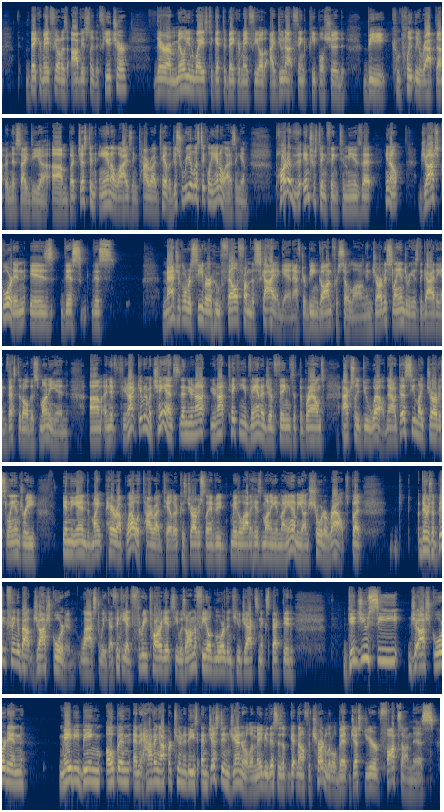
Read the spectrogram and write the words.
Baker Mayfield is obviously the future. There are a million ways to get to Baker Mayfield. I do not think people should be completely wrapped up in this idea. Um, but just in analyzing Tyrod Taylor, just realistically analyzing him, part of the interesting thing to me is that you know Josh Gordon is this this magical receiver who fell from the sky again after being gone for so long. And Jarvis Landry is the guy they invested all this money in. Um, and if you're not giving him a chance, then you're not you're not taking advantage of things that the Browns actually do well. Now it does seem like Jarvis Landry in the end might pair up well with Tyrod Taylor because Jarvis Landry made a lot of his money in Miami on shorter routes. But there's a big thing about Josh Gordon last week. I think he had three targets. He was on the field more than Hue Jackson expected. Did you see Josh Gordon maybe being open and having opportunities and just in general, and maybe this is getting off the chart a little bit, just your thoughts on this?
